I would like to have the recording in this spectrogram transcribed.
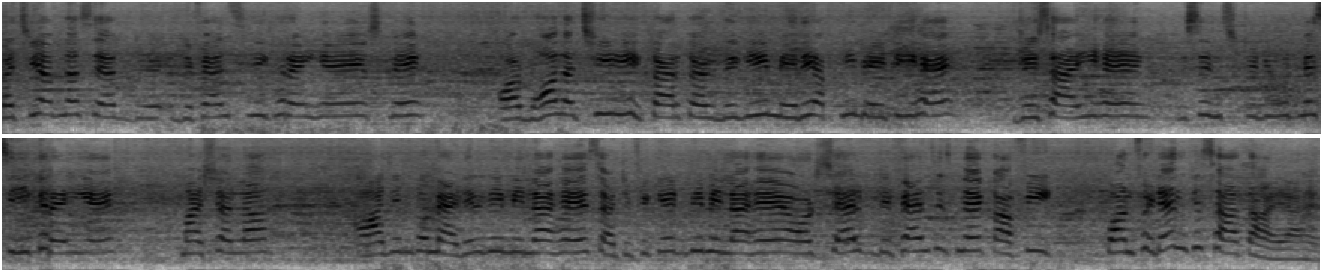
बच्चियाँ अपना सेल्फ डिफेंस सीख रही हैं इसमें और बहुत अच्छी कारकर्दगी मेरी अपनी बेटी है, जो ईसाई है, इस इंस्टीट्यूट में सीख रही है। माशाल्लाह, आज इनको मेडल भी मिला है सर्टिफिकेट भी मिला है और सेल्फ डिफेंस इसमें काफ़ी कॉन्फिडेंस के साथ आया है।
